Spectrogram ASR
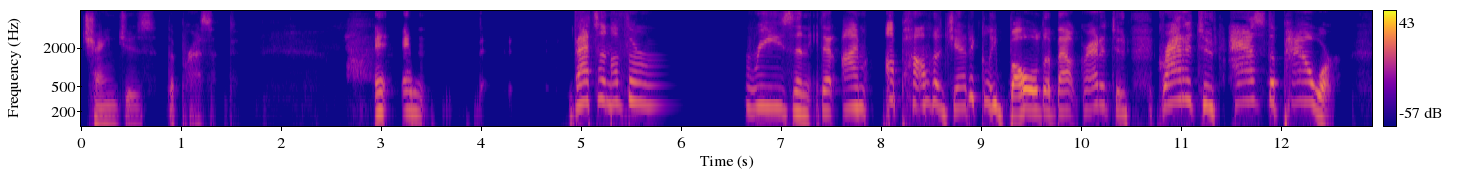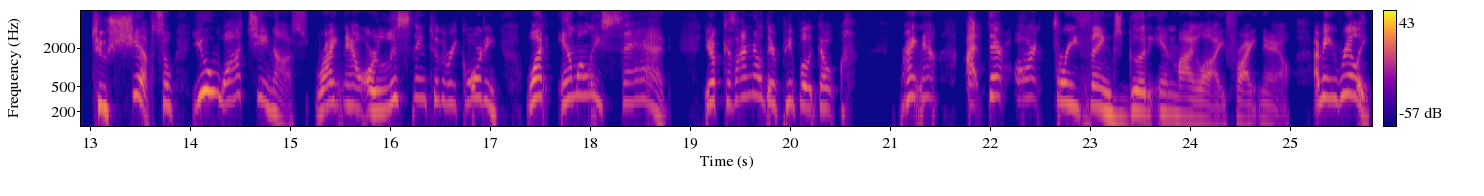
changes the present. And, and that's another reason that I'm apologetically bold about gratitude. Gratitude has the power to shift. So you watching us right now or listening to the recording, what Emily said, you know, because I know there are people that go, right now, I, there aren't three things good in my life right now. I mean, really,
